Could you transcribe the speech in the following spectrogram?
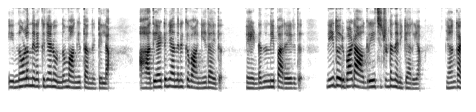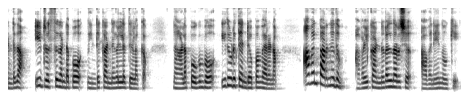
ഇന്നോളം നിനക്ക് ഞാൻ ഒന്നും വാങ്ങി തന്നിട്ടില്ല. ആദ്യമായിട്ട് ഞാൻ നിനക്ക് വാങ്ങിയതായത് വേണ്ടെന്ന് നീ പറയരുത്. നീ ഇതൊരുപാട് ആഗ്രഹിച്ചിട്ടുണ്ടെന്ന് എനിക്കറിയാം. ഞാൻ കണ്ടതാ. ഈ ഡ്രസ്സ് കണ്ടപ്പോൾ നിന്റെ കണ്ണുകളിലെ തിളക്കം. നാളെ പോകുമ്പോൾ ഇതുടുത്ത് എന്റെ ഒപ്പം വരണം. അവൻ പറഞ്ഞതും അവൾ കണ്ണുകൾ നിറച്ച് അവനെ നോക്കി.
